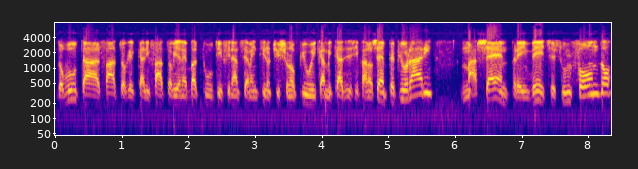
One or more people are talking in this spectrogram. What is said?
dovuta al fatto che il califato viene battuto, i finanziamenti non ci sono più, i kamikaze si fanno sempre più rari, ma sempre invece sul fondo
